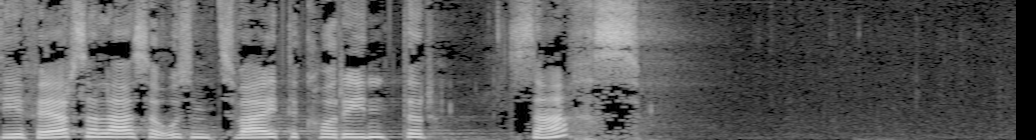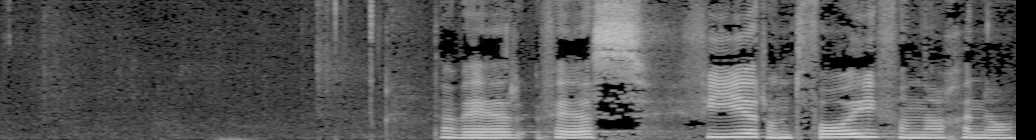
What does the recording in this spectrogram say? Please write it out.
die Verse lesen aus dem 2. Korinther 6. Da wäre Vers 4 und 5 und nachher noch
